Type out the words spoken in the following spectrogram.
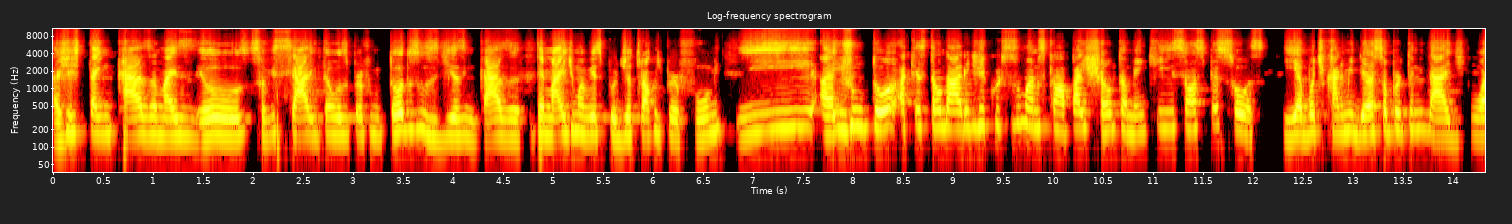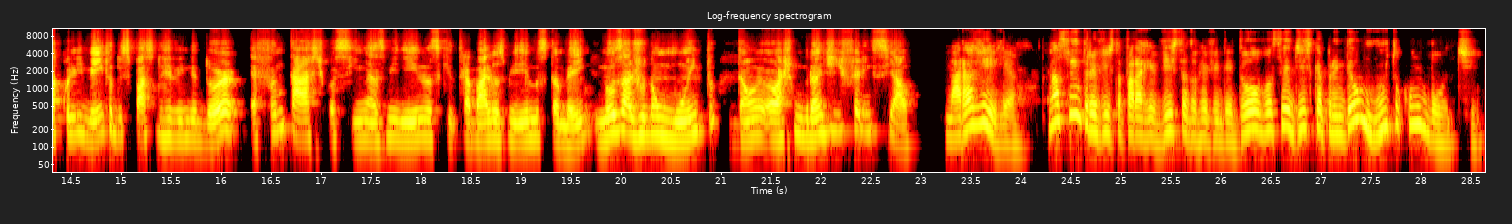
a gente tá em casa, mas eu sou viciado, então eu uso perfume todos os dias em casa, até mais de uma vez por dia eu troco de perfume. E aí juntou a questão da área de recursos humanos, que é uma paixão também, que são as pessoas. E a Boticário me deu essa oportunidade. O acolhimento do espaço do revendedor é fantástico, assim, as meninas que trabalham, os meninos também, nos ajudam muito, então eu acho um grande diferencial. Maravilha. Na sua entrevista para a revista do Revendedor, você disse que aprendeu muito com o Bote.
